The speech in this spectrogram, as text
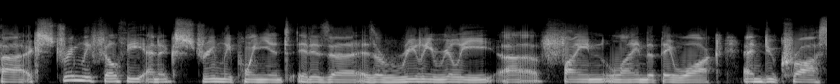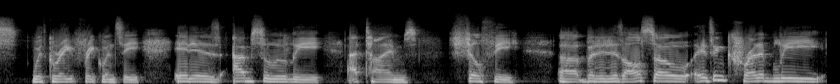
uh, extremely filthy and extremely poignant. It is a is a really really uh, fine line that they walk and do cross with great frequency. It is absolutely at times filthy, uh, but it is also it's incredibly.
